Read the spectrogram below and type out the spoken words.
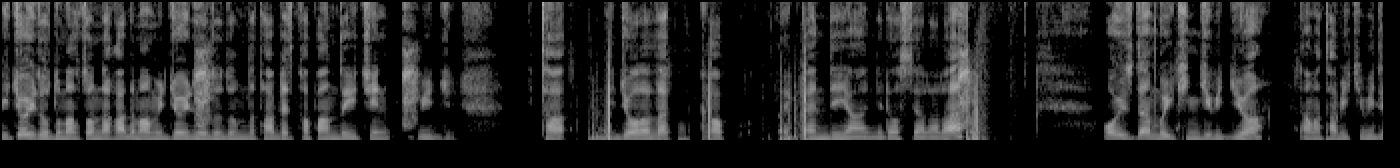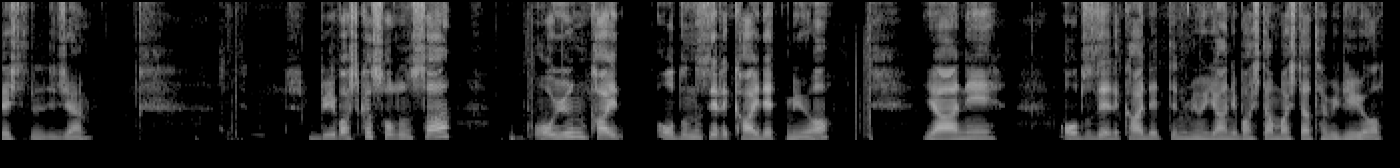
videoyu durdurmak zorunda kaldım ama videoyu durdurduğumda tablet kapandığı için video ta, video olarak kap, eklendi yani dosyalara. O yüzden bu ikinci video ama tabii ki birleştirileceğim. Bir başka sorunsa oyun kay olduğunuz yeri kaydetmiyor. Yani olduğunuz yeri kaydettirmiyor. Yani baştan başlatabiliyor.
